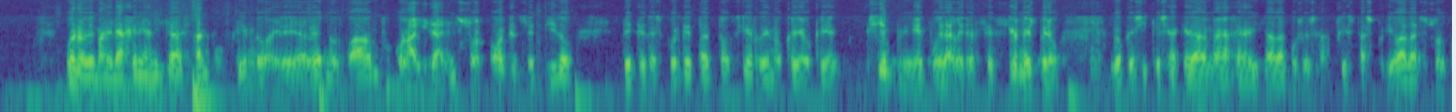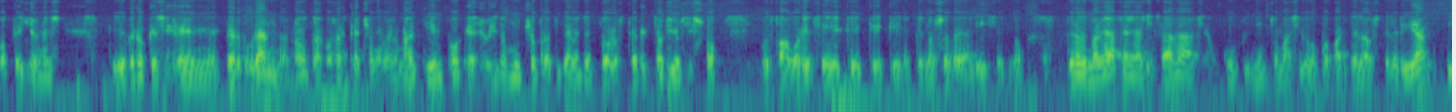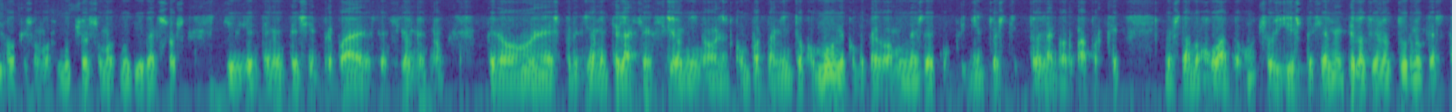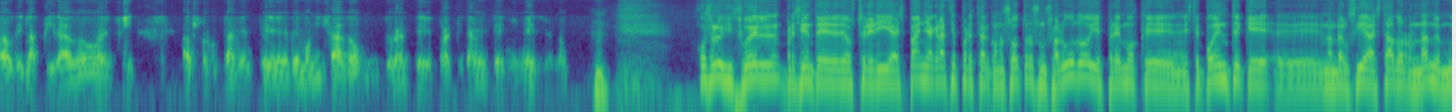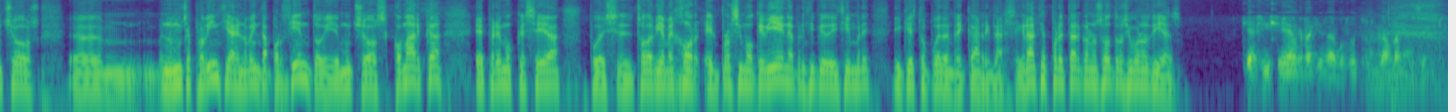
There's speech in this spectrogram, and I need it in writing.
Bueno, de manera generalizada están cumpliendo. Eh, a ver, nos va un poco la vida en eso, en el sentido de que después de tanto cierre no creo que siempre puede haber excepciones, pero lo que sí que se ha quedado de manera generalizada, pues esas fiestas privadas, esos botellones que yo creo que siguen perdurando, ¿no? Otra cosa es que ha hecho muy mal tiempo, que ha llovido mucho prácticamente en todos los territorios y eso pues favorece que, que, no se realicen, ¿no? Pero de manera generalizada ha un cumplimiento masivo por parte de la hostelería, digo que somos muchos, somos muy diversos y evidentemente siempre puede haber excepciones, ¿no? Pero es precisamente la excepción y no el comportamiento común, el comportamiento común es de cumplimiento estricto de la norma porque nos estamos jugando mucho y especialmente el ocio nocturno que ha estado dilapidado, en fin, absolutamente demonizado durante prácticamente año y medio. ¿no? Hmm. José Luis Izuel, presidente de Hostelería España, gracias por estar con nosotros, un saludo y esperemos que este puente que eh, en Andalucía ha estado rondando en, muchos, eh, muchas provincias, el 90% y en muchas comarcas, esperemos que sea pues eh, todavía mejor el próximo que viene a principios de diciembre y que esto pueda enricarrilarse. Gracias por estar con nosotros y buenos días. Que así sea, gracias a vosotros. Un abrazo.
